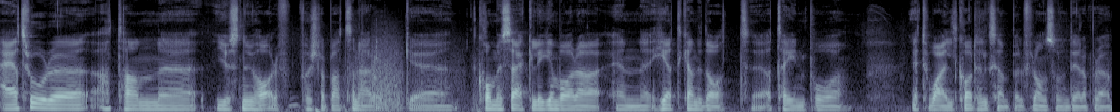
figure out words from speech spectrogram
Nej, jag tror eh, att han eh, just nu har första platsen här och kommer säkerligen vara en het kandidat att ta in på ett wildcard till exempel för de som funderar på det.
